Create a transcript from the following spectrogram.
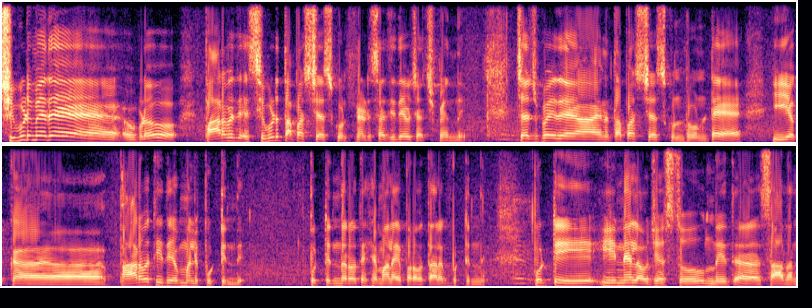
శివుడి మీదే ఇప్పుడు పార్వతి శివుడు తపస్సు చేసుకుంటున్నాడు. సతీదేవి చచ్చిపోయింది. చచ్చిపోయి ఆయన తపస్సు చేసుకుంటూ ఉంటే ఈ యొక్క పార్వతీదేవి మళ్ళీ పుట్టింది. పుట్టిన తర్వాత హిమాలయ పర్వతాలకు పుట్టింది. పుట్టి ఈయన్నే లవ్ చేస్తూ ఉంది సాధన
